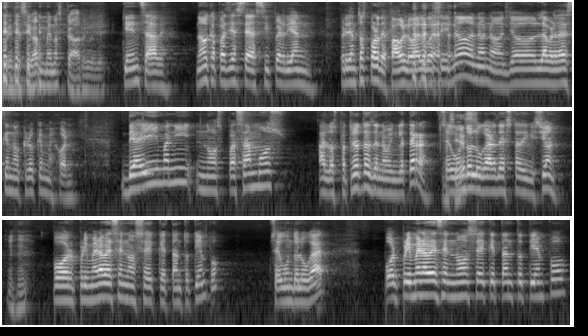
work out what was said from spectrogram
güey. Les iba menos peor, güey. ¿Quién sabe? No, capaz ya sea así perdían, perdían todos por default o algo así. No, no, no. Yo la verdad es que no creo que mejoren. De ahí, Manny, nos pasamos a los Patriotas de Nueva Inglaterra, Así segundo es. lugar de esta división. Por primera vez en no sé qué tanto tiempo, segundo lugar. Por primera vez en no sé qué tanto tiempo,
